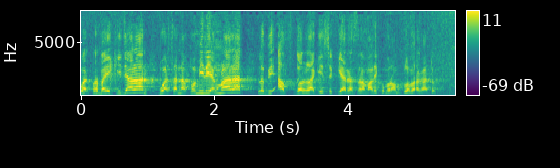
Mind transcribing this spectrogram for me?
buat perbaiki jalan, buat sanak pemilih yang melarat, lebih afdol lagi. Sekian. Assalamualaikum warahmatullahi wabarakatuh.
